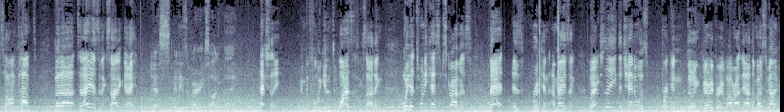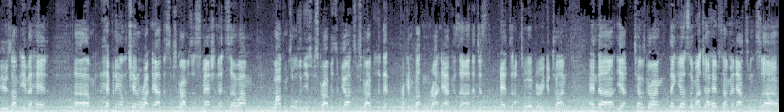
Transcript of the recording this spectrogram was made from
so I'm pumped. But uh, today is an exciting day. Yes, it is a very exciting day. Actually, even before we get into why is this exciting, we hit 20k subscribers. That is freaking amazing. We're actually, the channel is freaking doing very, very well right now. The most amount of views I've ever had um, happening on the channel right now. The subscribers are smashing it. So um, welcome to all the new subscribers. If you aren't subscribed, hit that freaking button right now because uh, it just adds up to a very good time. And uh, yeah, channel's growing. Thank you guys so much. I have some announcements uh,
